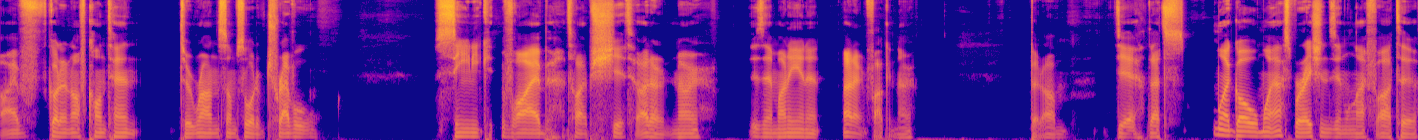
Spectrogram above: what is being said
I've got enough content to run some sort of travel scenic vibe type shit. I don't know. Is there money in it? I don't fucking know. But um yeah, that's my goal. My aspirations in life are to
